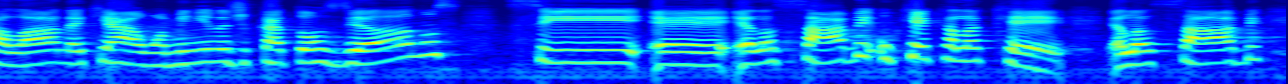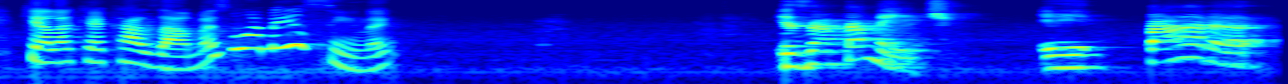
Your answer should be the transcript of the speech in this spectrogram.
falar né, que ah, uma menina de 14 anos, se é, ela sabe o que, que ela quer, ela sabe que ela quer casar, mas não é bem assim, né? Exatamente. É, para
